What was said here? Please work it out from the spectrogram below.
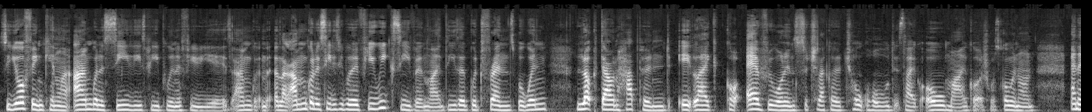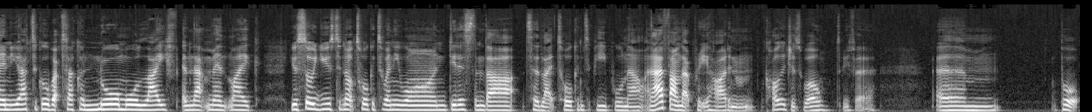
So you're thinking like I'm gonna see these people in a few years. I'm gonna like I'm gonna see these people in a few weeks even. Like these are good friends. But when lockdown happened, it like got everyone in such like a chokehold. It's like, oh my gosh, what's going on? And then you had to go back to like a normal life and that meant like you're so used to not talking to anyone, do this and that, to like talking to people now. And I found that pretty hard in college as well, to be fair. Um, but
